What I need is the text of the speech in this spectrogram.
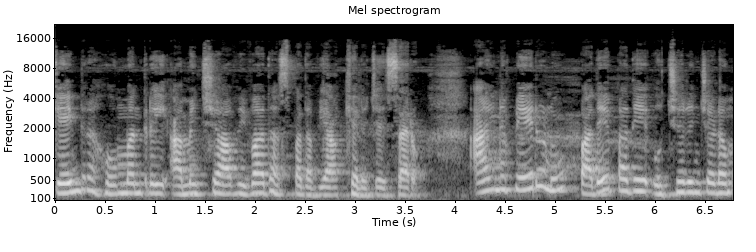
కేంద్ర హోంమంత్రి అమిత్ షా వివాదాస్పద వ్యాఖ్యలు చేశారు. ఆయన పేరును పదే పదే ఉచ్చరించడం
